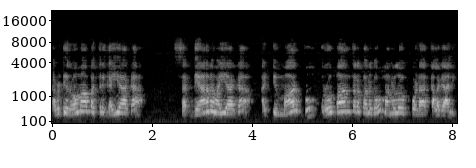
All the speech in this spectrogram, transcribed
కాబట్టి రోమా పత్రిక అయ్యాక ధ్యానం అయ్యాక అట్టి మార్పు రూపాంతర అనుభవం మనలో కూడా కలగాలి.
